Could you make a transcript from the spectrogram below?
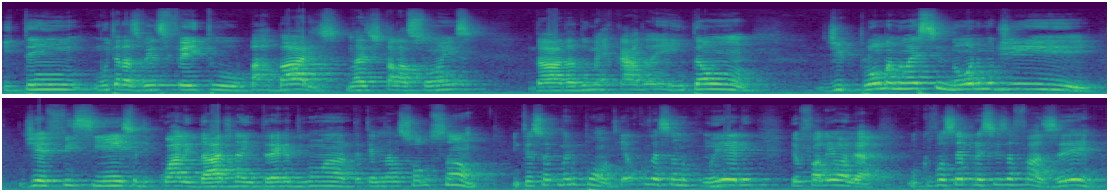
e tem muitas das vezes feito barbares nas instalações da, da do mercado aí? Então, diploma não é sinônimo de, de eficiência, de qualidade na entrega de uma determinada solução. Então esse é o primeiro ponto. E eu conversando com ele, eu falei, olha, o que você precisa fazer,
